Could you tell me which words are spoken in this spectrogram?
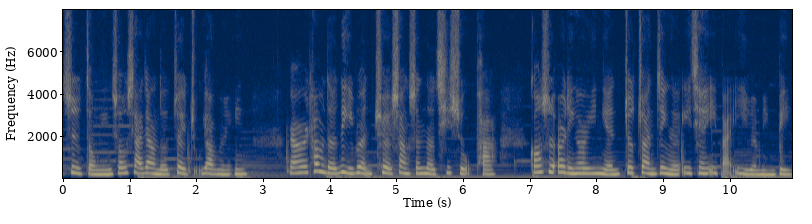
是总营收下降的最主要原因。然而，他们的利润却上升了七十五趴，光是二零二一年就赚进了一千一百亿人民币。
